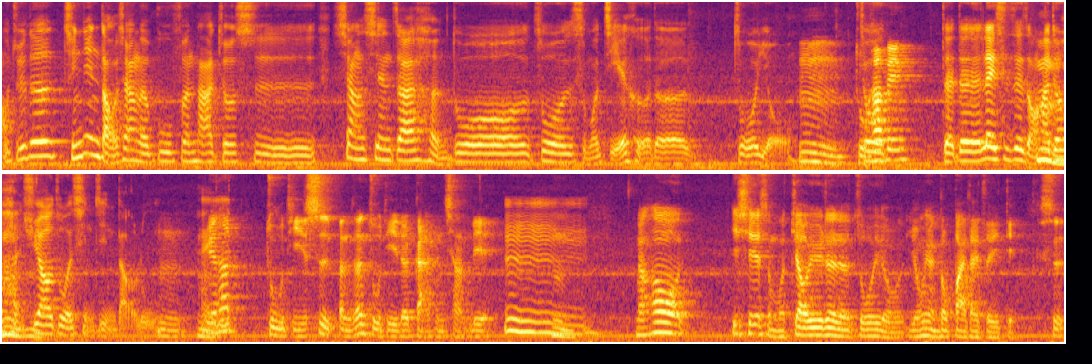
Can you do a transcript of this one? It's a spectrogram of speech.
我觉得情境导向的部分，它就是像现在很多做什么结合的桌游，嗯，煮咖啡，对对对，类似这种，它就很需要做情境导入，嗯，因为它主题是本身主题的感很强烈，嗯嗯。嗯，然后一些什么教育类的桌游，永远都败在这一点，是。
